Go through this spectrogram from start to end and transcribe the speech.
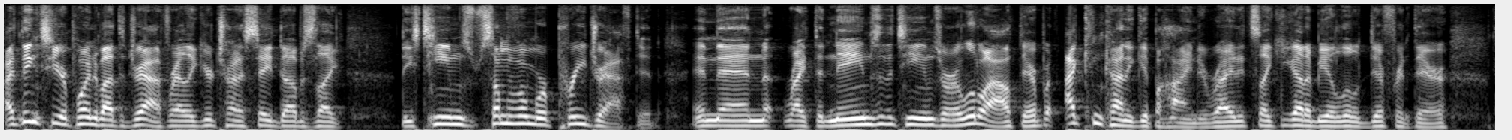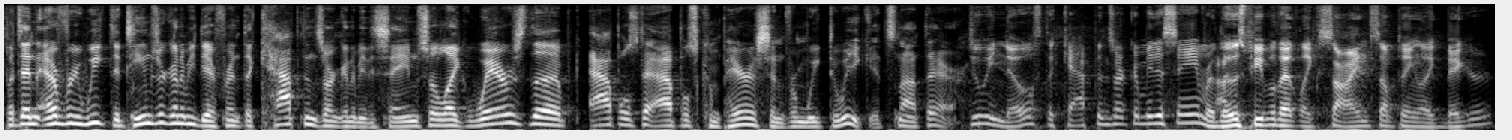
I think to your point about the draft, right? Like you're trying to say, Dubs, like these teams, some of them were pre-drafted, and then right, the names of the teams are a little out there, but I can kind of get behind it, right? It's like you got to be a little different there. But then every week the teams are going to be different, the captains aren't going to be the same. So like, where's the apples to apples comparison from week to week? It's not there. Do we know if the captains aren't going to be the same, or those people that like signed something like bigger?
